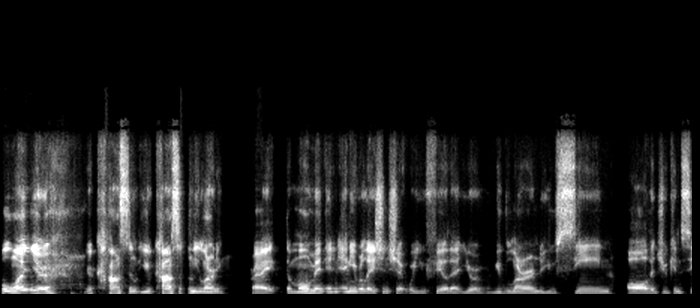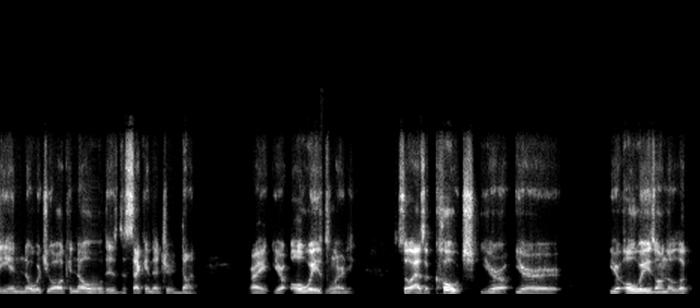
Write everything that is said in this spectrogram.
Well, one, you're you're constantly you're constantly learning right? The moment in any relationship where you feel that you're you've learned, you've seen all that you can see and know what you all can know is the second that you're done, right? You're always learning. So as a coach, you're you're you're always on the look.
